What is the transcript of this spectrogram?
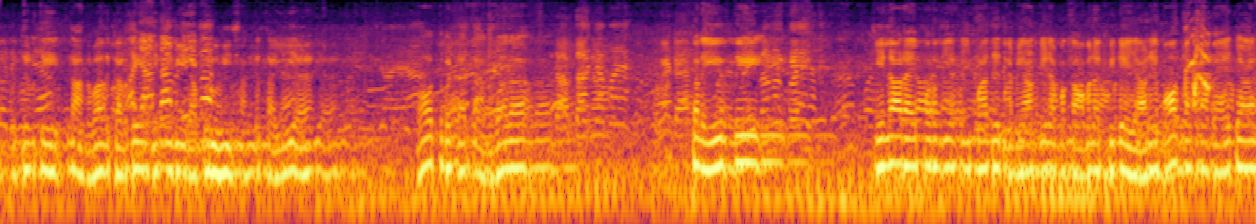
ਪੁੱਜਣ ਤੇ ਧੰਨਵਾਦ ਕਰਦੇ ਹਾਂ। ਜਿੰਨੀ ਵੀ ਰੱਬ ਰੂਹੀ ਸੰਗਤ ਆਈ ਹੈ ਬਹੁਤ ਵੱਡਾ ਧੰਨਵਾਦ ਆ। ਕਲੇਰ ਤੇ ਕਿਲਾ ਰਾਏਪੁਰ ਦੀਆਂ ਟੀਮਾਂ ਦੇ ਦਰਮਿਆਨ ਜਿਹੜਾ ਮੁਕਾਬਲਾ ਖੇਡਿਆ ਜਾ ਰਿਹਾ, ਬਹੁਤ ਤਕੜਾ ਮੈਚ ਹੈ।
